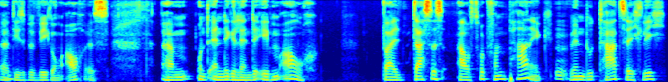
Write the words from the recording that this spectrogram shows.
äh, diese Bewegung auch ist. Ähm, und Ende Gelände eben auch. Weil das ist Ausdruck von Panik. Mhm. Wenn du tatsächlich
